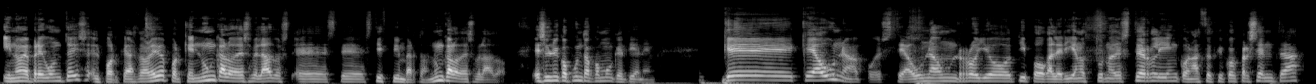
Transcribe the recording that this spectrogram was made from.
Y no me preguntéis el por qué has dado porque nunca lo ha desvelado este, este Steve Pemberton, nunca lo ha desvelado. Es el único punto común que tienen. ¿Qué, qué aúna? Pues te aúna un rollo tipo Galería Nocturna de Sterling, con Alzo presenta,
